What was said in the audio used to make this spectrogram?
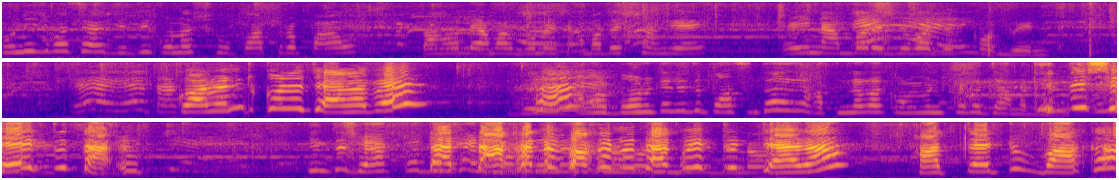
উনিশ বছর যদি কোনো সুপাত্র পাও তাহলে আমার বোনের আমাদের সঙ্গে এই নাম্বারে যোগাযোগ করবেন। কমেন্ট করে জানাবে। হ্যাঁ? আমার বোনকে যদি পছন্দ হয় আপনারা কমেন্ট করে জানাবেন। কিন্তু সে একটু কিন্তু তার দেখেন, টাকানো বোনের থাকবে একটু। টেরা হাতটা একটু বাঁকা।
